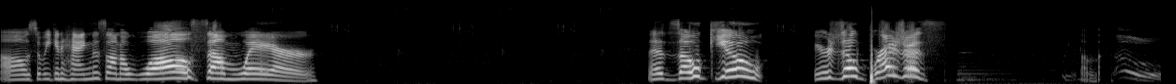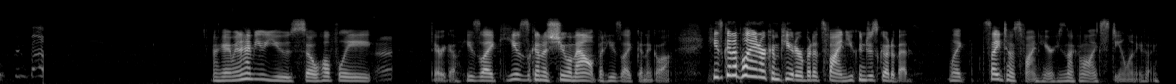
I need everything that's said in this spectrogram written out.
Oh, so we can hang this on a wall somewhere. That's so cute. You're so precious. Okay, I'm gonna have you use, so hopefully... There we go. He's like, he was gonna shoo him out, but he's like gonna go out. He's gonna play on our computer, but it's fine. You can just go to bed. Like, Saito's fine here. He's not gonna, like, steal anything.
